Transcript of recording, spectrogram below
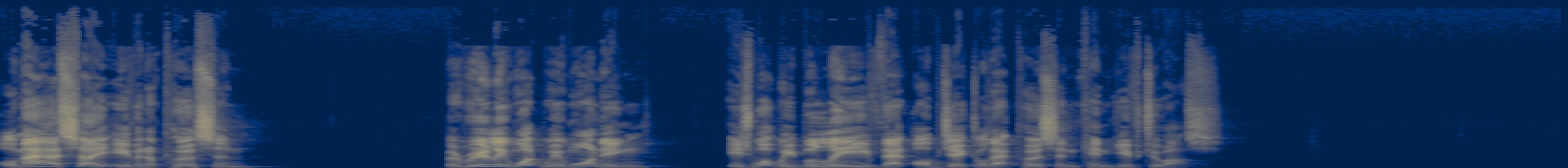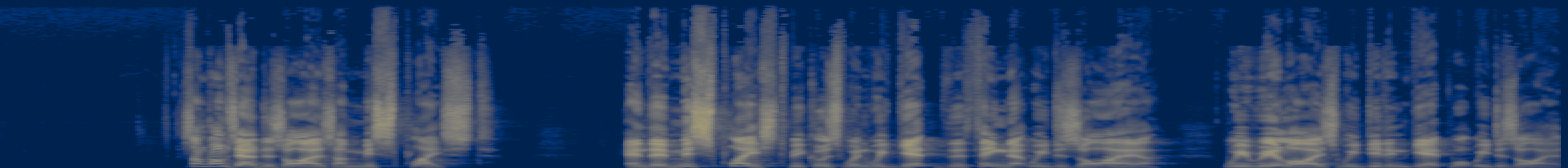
or may I say, even a person, but really what we're wanting is what we believe that object or that person can give to us. Sometimes our desires are misplaced. And they're misplaced because when we get the thing that we desire, we realize we didn't get what we desired.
